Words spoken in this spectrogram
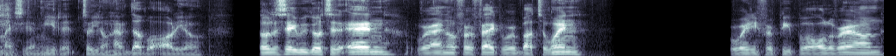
I'm actually gonna mute it so you don't have double audio. So let's say we go to the end, where I know for a fact we're about to win. We're waiting for people all around.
